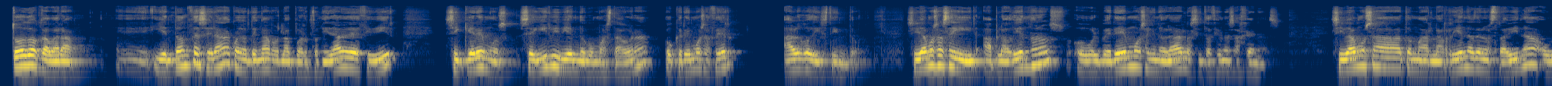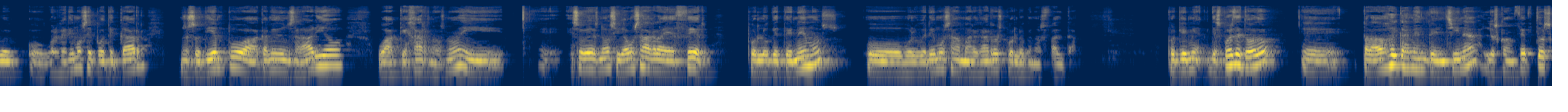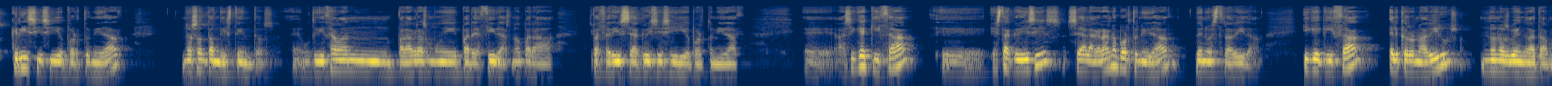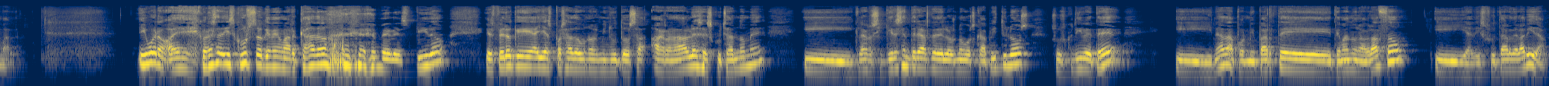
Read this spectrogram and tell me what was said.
todo acabará. Eh, y entonces será cuando tengamos la oportunidad de decidir si queremos seguir viviendo como hasta ahora o queremos hacer algo distinto. Si vamos a seguir aplaudiéndonos o volveremos a ignorar las situaciones ajenas. Si vamos a tomar las riendas de nuestra vida o, volveremos a hipotecar nuestro tiempo a cambio de un salario o a quejarnos, ¿no? Y eso es, ¿no? Si vamos a agradecer por lo que tenemos o volveremos a amargarnos por lo que nos falta. Porque después de todo, eh, paradójicamente en China, los conceptos crisis y oportunidad no son tan distintos. Eh, utilizaban palabras muy parecidas ¿no? para referirse a crisis y oportunidad. Eh, así que quizá esta crisis sea la gran oportunidad de nuestra vida y que quizá el coronavirus no nos venga tan mal. Y bueno, eh, con ese discurso que me he marcado, me despido. Espero que hayas pasado unos minutos agradables escuchándome. Y claro, si quieres enterarte de los nuevos capítulos, suscríbete. Y nada, por mi parte te mando un abrazo y a disfrutar de la vida.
